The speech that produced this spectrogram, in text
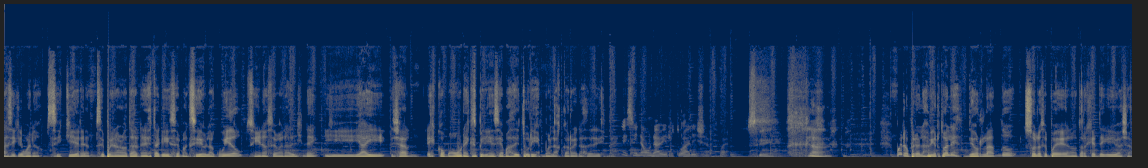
Así que bueno, si quieren, se pueden anotar en esta que dice Maxi de Black Widow, si no se van a Disney. Y ahí ya es como una experiencia más de turismo en las carreras de Disney. Y si no, una virtual y ya fue. Sí. Claro. Bueno, pero las virtuales de Orlando solo se puede anotar gente que vive allá,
